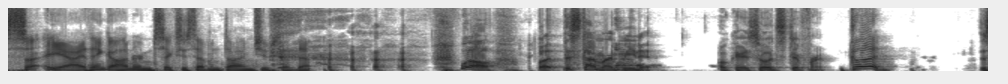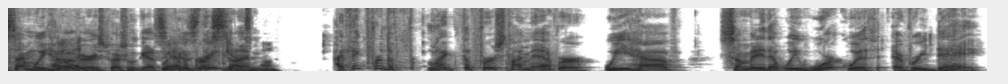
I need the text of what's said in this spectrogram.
So, yeah, I think 167 times you've said that. well, but this time I mean it. Okay, so it's different. Good. This time we have a very special guest. We have a 'cause great guest time. I think for the like the first time ever, we have somebody that we work with every day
